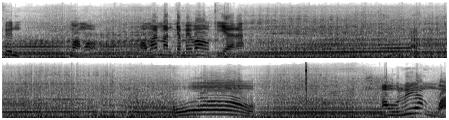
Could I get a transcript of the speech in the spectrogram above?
ขึ้นหวังว่าหวังว่ามันจะไม่ว่าเกียร์นะ โอ้ เอาเรื่องว่ะ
